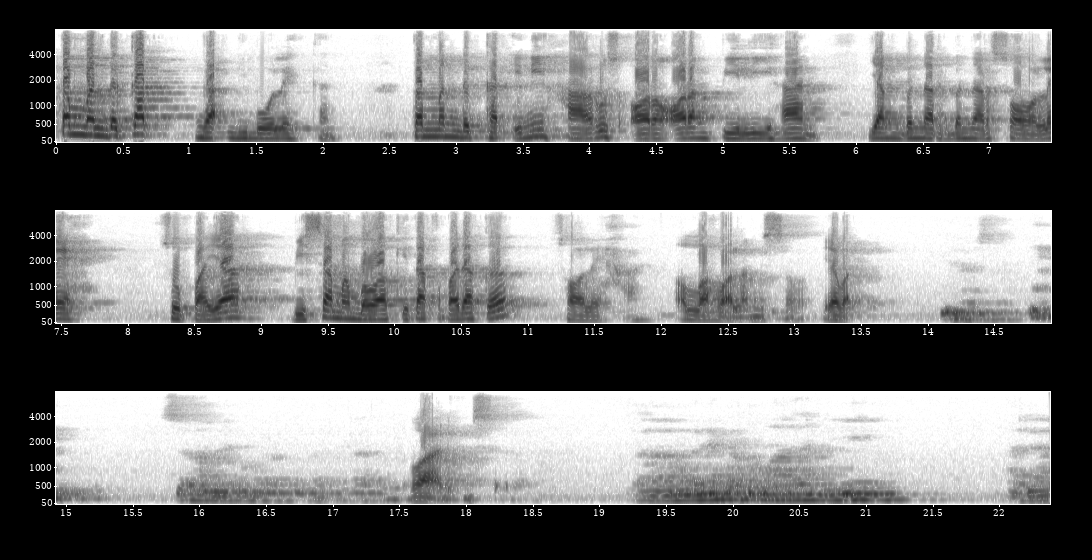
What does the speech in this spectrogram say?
teman dekat nggak dibolehkan. Teman dekat ini harus orang-orang pilihan yang benar-benar soleh supaya bisa membawa kita kepada kesolehan. Allahu a'lam Ya, Pak. Assalamualaikum warahmatullahi wabarakatuh. Waalaikumsalam. Uh, mengenai pertemanan ini ada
